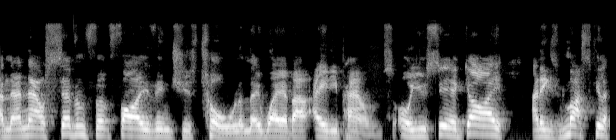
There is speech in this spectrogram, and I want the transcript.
and they're now seven foot five inches tall and they weigh about 80 pounds. Or you see a guy and he's muscular.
